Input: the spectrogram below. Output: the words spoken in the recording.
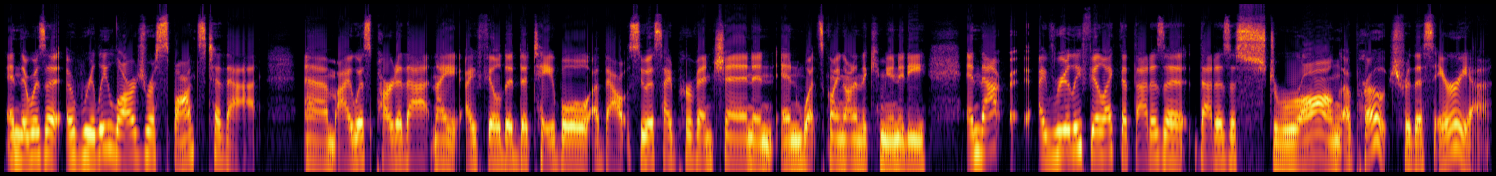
and there was a, a really large response to that. Um, I was part of that, and I, I fielded the table about suicide prevention and, and what's going on in the community. And that I really feel like that that is a that is a strong approach for this area.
